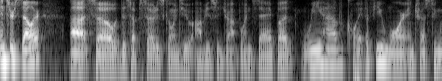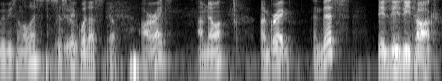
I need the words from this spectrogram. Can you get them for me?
Interstellar. Uh, so this episode is going to obviously drop Wednesday, but we have quite a few more interesting movies on the list. So stick with us. Yep. All right. I'm Noah, I'm Greg. and this is ZZ Talk.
